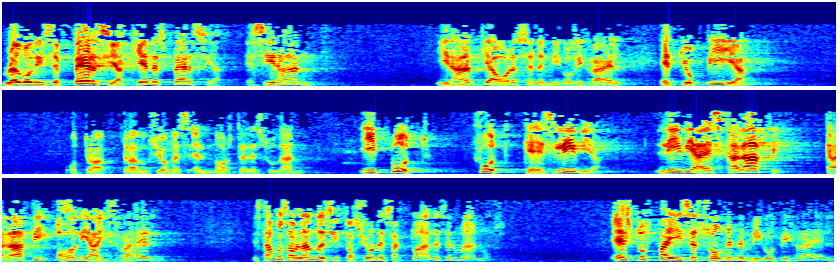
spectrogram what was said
Luego dice Persia. ¿Quién es Persia? Es Irán. Irán, que ahora es enemigo de Israel. Etiopía, otra traducción es el norte de Sudán. Y Put, Put, que es Libia. Libia es Calafi. Calafi odia a Israel. Estamos hablando de situaciones actuales, hermanos. Estos países son enemigos de Israel,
